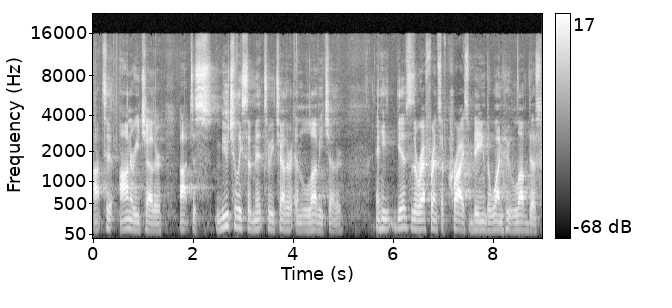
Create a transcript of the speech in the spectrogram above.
ought to honor each other, ought to mutually submit to each other and love each other. And he gives the reference of Christ being the one who loved us,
